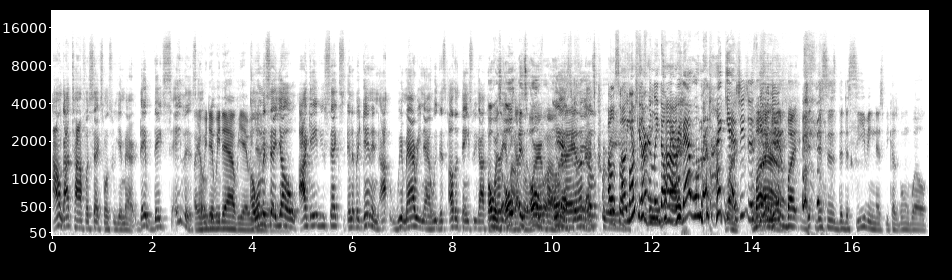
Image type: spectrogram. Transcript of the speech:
I don't got time for sex once we get married. They they say this. Oh, yeah, though. we did. We did have. Yeah, we a did, woman yeah, said, yeah. "Yo, I gave you sex in the beginning. I, we're married now. We, there's other things we got to Oh, it's worry o- about." it's over. about. Oh, Yeah, that's, yeah, that's yeah. crazy. Oh, so oh, you certainly don't huh? marry that woman. Like, yeah, Right. she just But giving again, but this is the deceivingness because women will,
